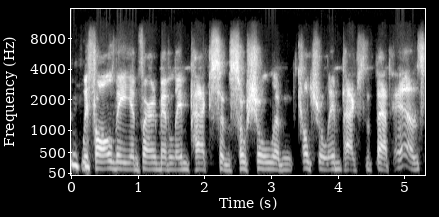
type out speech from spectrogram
mm-hmm. with all the environmental impacts and social and cultural impacts that that has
